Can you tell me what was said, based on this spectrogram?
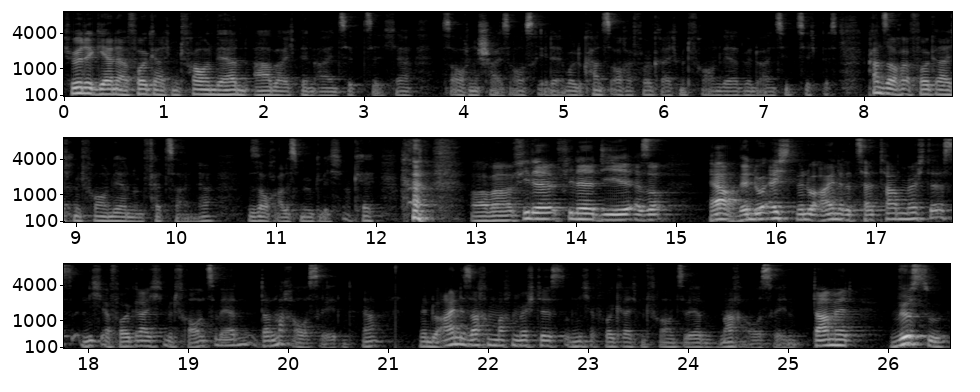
ich würde gerne erfolgreich mit Frauen werden, aber ich bin 1,70. Ja, ist auch eine scheiß Ausrede, weil du kannst auch erfolgreich mit Frauen werden, wenn du 1,70 bist. Du kannst auch erfolgreich mit Frauen werden und fett sein, ja. Das ist auch alles möglich, okay. aber viele, viele, die, also, ja, wenn du echt, wenn du ein Rezept haben möchtest, nicht erfolgreich mit Frauen zu werden, dann mach Ausreden, ja. Wenn du eine Sache machen möchtest, um nicht erfolgreich mit Frauen zu werden, mach Ausreden. Damit wirst du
